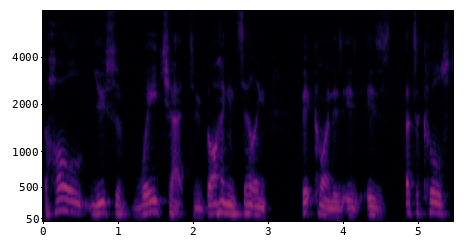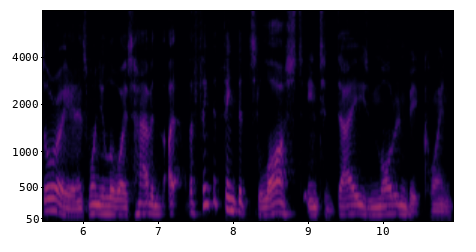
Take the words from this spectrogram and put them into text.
the whole use of WeChat to be buying and selling Bitcoin is is, is that's a cool story, and it's one you'll always have. And I, I think the thing that's lost in today's modern Bitcoin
